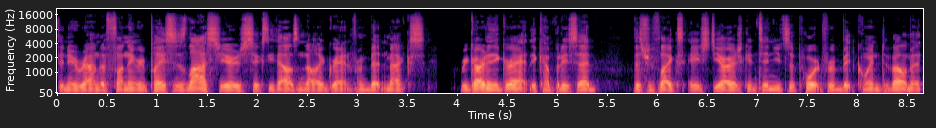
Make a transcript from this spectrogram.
The new round of funding replaces last year's $60,000 grant from BitMEX. Regarding the grant, the company said this reflects HDR's continued support for Bitcoin development.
